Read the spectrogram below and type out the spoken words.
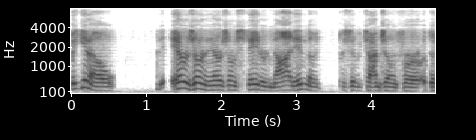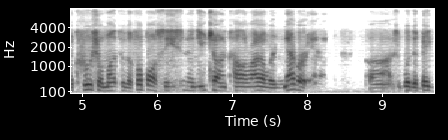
but you know, Arizona and Arizona State are not in the Pacific time zone for the crucial month of the football season, and Utah and Colorado are never in it. Uh, would the Big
